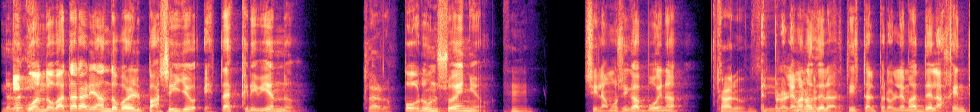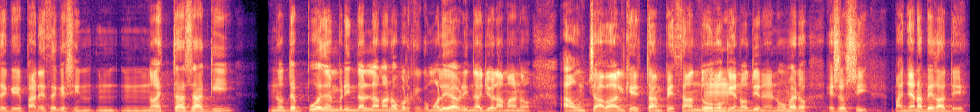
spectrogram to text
No, no, y cuando va tarareando por el pasillo, está escribiendo. Claro. Por un sueño. Mm. Si la música es buena, Claro. el problema no es del artista, el problema es de la gente que parece que si no estás aquí, no te pueden brindar la mano, porque ¿cómo le voy a brindar yo la mano a un chaval que está empezando o Mm. que no tiene números? Eso sí, mañana pégate.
